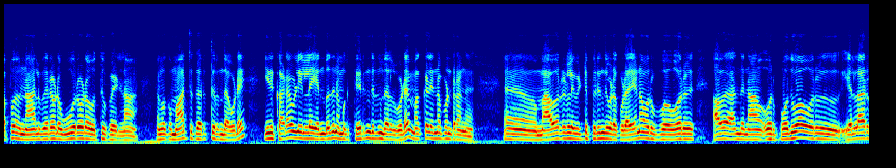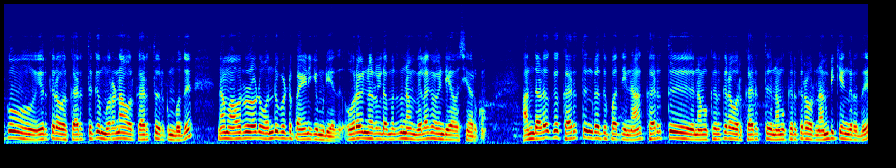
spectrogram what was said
அப்போ நாலு பேரோட ஊரோட ஒத்து போயிடலாம். நமக்கு மாற்று கருத்து இருந்தால் கூட இது கடவுள் இல்லை என்பது நமக்கு தெரிந்திருந்தால் கூட மக்கள் என்ன பண்ணுறாங்க அவர்களை விட்டு பிரிந்து விடக்கூடாது. ஏன்னா ஒரு ஒரு அவ அந்த நான் ஒரு பொதுவாக ஒரு எல்லாருக்கும் இருக்கிற ஒரு கருத்துக்கு முரணாக ஒரு கருத்து இருக்கும்போது நம்ம அவர்களோடு ஒன்றுபட்டு பயணிக்க முடியாது. உறவினர்களிடமிருந்து நம்ம விலக வேண்டிய அவசியம் இருக்கும். அந்த அளவுக்கு கருத்துங்கிறது பார்த்திங்கன்னா கருத்து நமக்கு இருக்கிற ஒரு கருத்து நமக்கு இருக்கிற ஒரு நம்பிக்கைங்கிறது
